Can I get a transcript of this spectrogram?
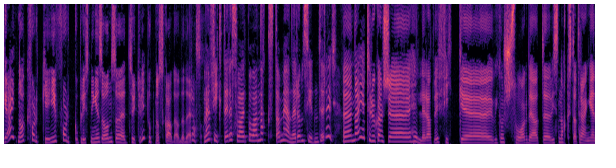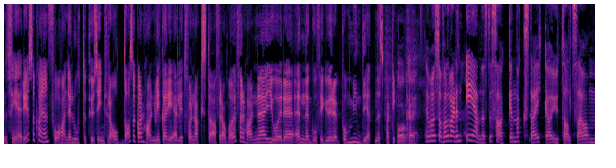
greit nok, folk, i folkeopplysningens ånd, så jeg tror ikke vi tok noe skade av det der, altså. Men fikk dere svar på hva Nakstad mener om sydenturer? Eh, nei, jeg tror kanskje heller at vi fikk eh, Vi kanskje så det at eh, hvis Nakstad trenger en ferie, så kan han få han en lotepus inn fra Odda, så kan han vikariere litt for Nakstad framover. For han eh, gjorde en god figur på myndighetenes parti. Okay. Det må i så fall være den eneste saken Nakstad ikke har uttalt seg om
